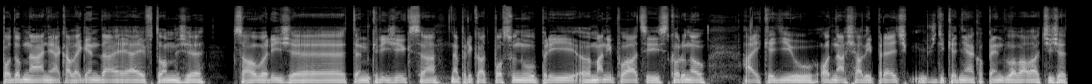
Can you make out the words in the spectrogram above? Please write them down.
podobná nejaká legenda je aj v tom, že sa hovorí, že ten krížik sa napríklad posunul pri e, manipulácii s korunou, aj keď ju odnášali preč, vždy keď nejako pendlovala, čiže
